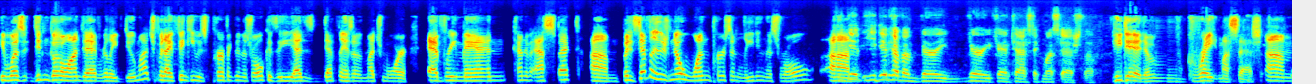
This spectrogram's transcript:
he was didn't go on to really do much, but I think he was perfect in this role because he has definitely has a much more everyman kind of aspect. Um, but it's definitely there's no one person leading this role. Um, he did. He did have a very very fantastic mustache though. He did a great mustache. Um,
